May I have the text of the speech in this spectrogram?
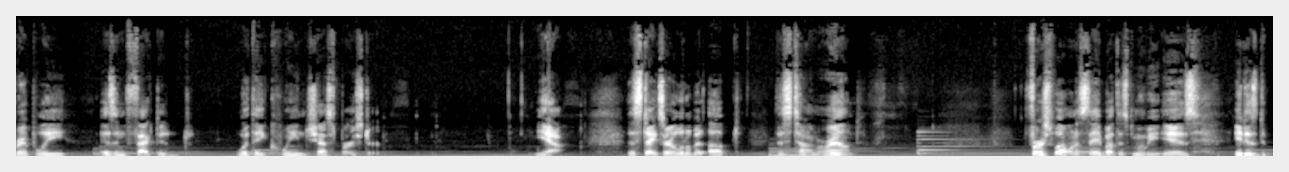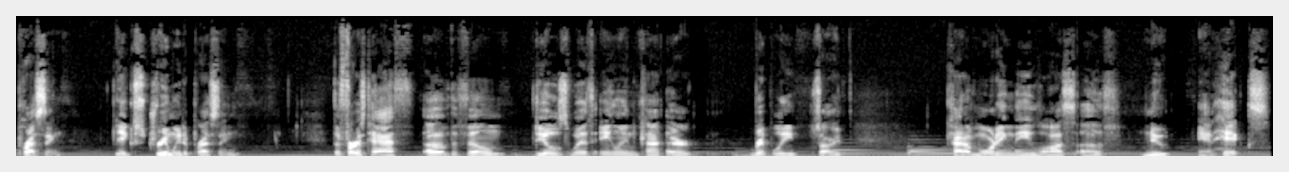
Ripley is infected with a queen chestburster. Yeah, the stakes are a little bit upped this time around. First, what I want to say about this movie is it is depressing, extremely depressing. The first half of the film deals with alien or Ripley, sorry, kind of mourning the loss of Newt and Hicks.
